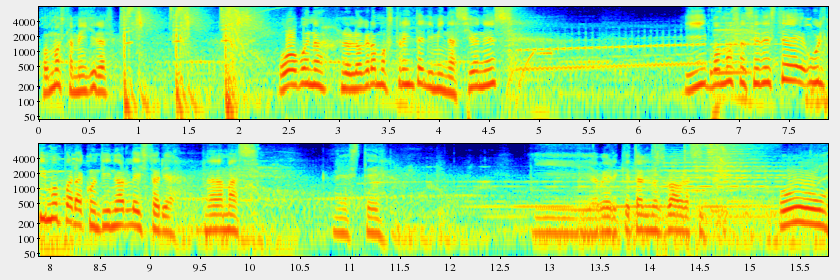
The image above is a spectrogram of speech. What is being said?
Podemos también girar. Oh, bueno, lo logramos 30 eliminaciones. Y vamos a hacer este último para continuar la historia. Nada más. Este. Y a ver qué tal nos va ahora sí. Oh,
